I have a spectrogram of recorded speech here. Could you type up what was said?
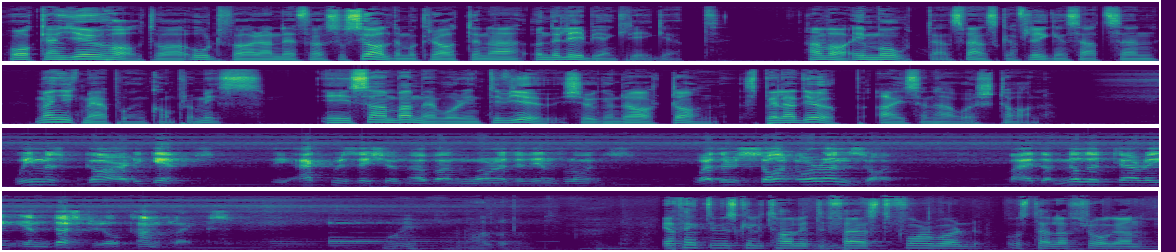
Håkan Juholt var ordförande för Socialdemokraterna under Libyenkriget. Han var emot den svenska flyginsatsen men gick med på en kompromiss. I samband med vår intervju 2018 spelade jag upp Eisenhowers tal. We must guard against the acquisition of unwarranted influence, whether sought or unsought, by the military industrial complex. Jag tänkte vi skulle ta lite fast forward och ställa frågan,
